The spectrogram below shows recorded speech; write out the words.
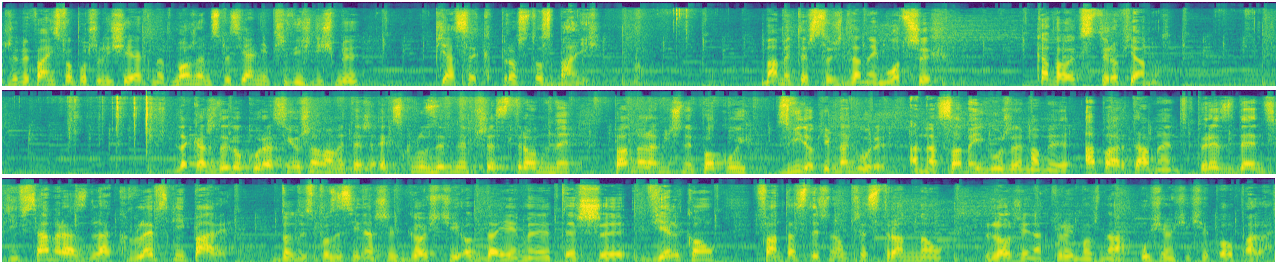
Żeby Państwo poczuli się jak nad morzem, specjalnie przywieźliśmy piasek prosto z Bali. Mamy też coś dla najmłodszych, kawałek styropianu. Dla każdego kuracjusza mamy też ekskluzywny, przestronny, panoramiczny pokój z widokiem na góry. A na samej górze mamy apartament prezydencki w sam raz dla królewskiej pary. Do dyspozycji naszych gości oddajemy też e, wielką, fantastyczną, przestronną lożię, na której można usiąść i się poopalać.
